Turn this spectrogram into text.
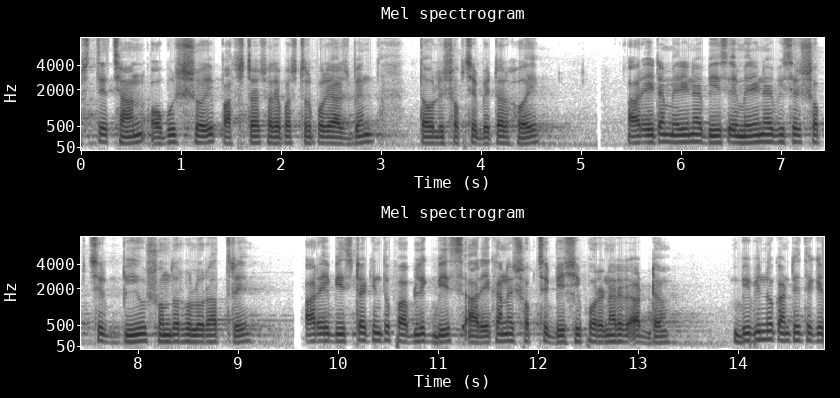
আসতে চান, অবশ্যই পাঁচটা, সাড়ে পাঁচটার পরে আসবেন, তাহলে সবচেয়ে বেটার হয়। আর এটা মেরিনা বিচ এই মেরিনা বিচের সবচেয়ে ভিউ সুন্দর হলো রাত্রে। আর এই বিচটা কিন্তু পাবলিক বিচ আর এখানে সবচেয়ে বেশি ফরেনারের আড্ডা। বিভিন্ন কান্ট্রি থেকে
